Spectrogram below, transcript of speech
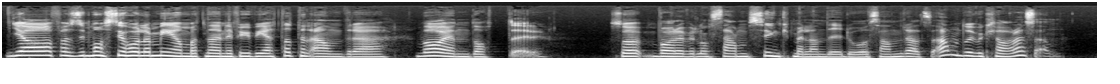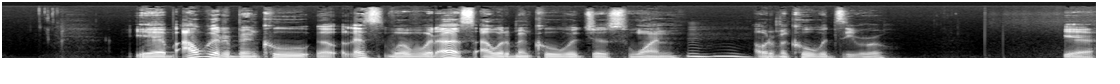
Ja, fast du måste ju hålla med om att när ni fick veta att den andra var en dotter så var det väl någon samsynk mellan dig då och Sandra. Att, ah, men då är vi klara sen. Yeah, but I would have been cool. uh, That's well, with us. I would have been cool with just one. Mm-hmm. I would have been cool with zero. Yeah,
